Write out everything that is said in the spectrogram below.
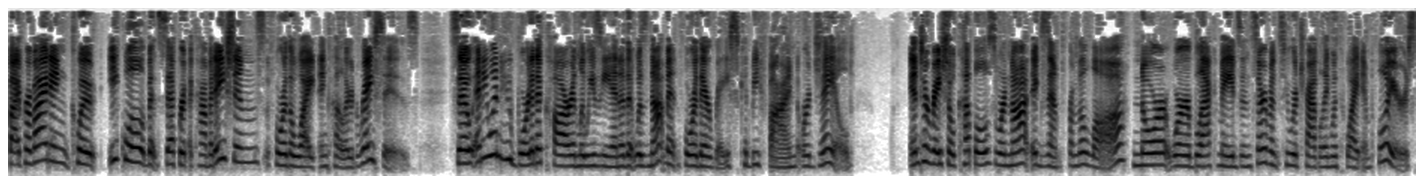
by providing, quote, equal but separate accommodations for the white and colored races. So anyone who boarded a car in Louisiana that was not meant for their race could be fined or jailed. Interracial couples were not exempt from the law, nor were black maids and servants who were traveling with white employers.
